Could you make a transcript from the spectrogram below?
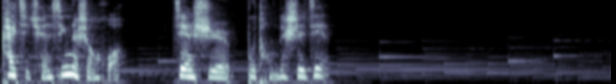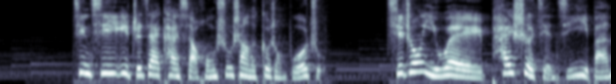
开启全新的生活，见识不同的世界。近期一直在看小红书上的各种博主。其中一位拍摄剪辑一般，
